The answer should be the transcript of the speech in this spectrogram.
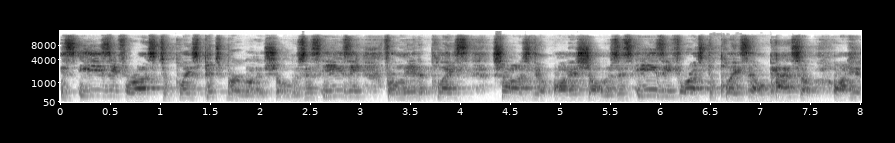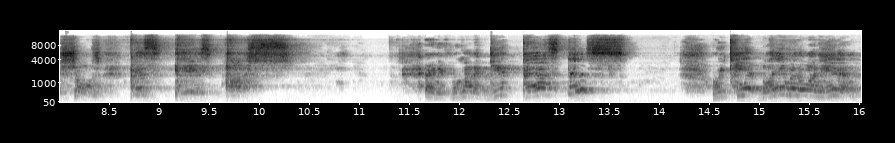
It's easy for us to place Pittsburgh on his shoulders. It's easy for me to place Charlottesville on his shoulders. It's easy for us to place El Paso on his shoulders. This is us. And if we're going to get past this, we can't blame it on him.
